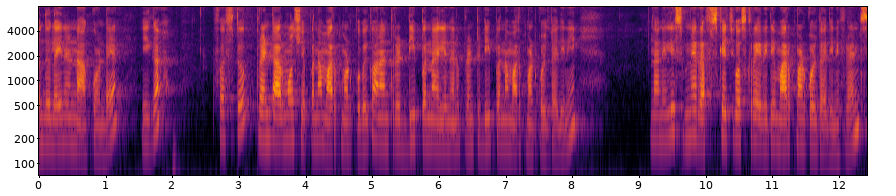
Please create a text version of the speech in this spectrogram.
ಒಂದು ಲೈನನ್ನು ಹಾಕ್ಕೊಂಡೆ ಈಗ ಫಸ್ಟು ಫ್ರಂಟ್ ಆರ್ಮೋಲ್ ಶೇಪನ್ನು ಮಾರ್ಕ್ ಮಾಡ್ಕೋಬೇಕು, ಆನಂತರ ಡೀಪನ್ನು, ಇಲ್ಲಿ ನಾನು ಫ್ರಂಟ್ ಡೀಪನ್ನು ಮಾರ್ಕ್ ಮಾಡ್ಕೊಳ್ತಾ ಇದ್ದೀನಿ. ನಾನಿಲ್ಲಿ ಸುಮ್ಮನೆ ರಫ್ ಸ್ಕೆಚ್ಗೋಸ್ಕರ ಈ ರೀತಿ ಮಾರ್ಕ್ ಮಾಡ್ಕೊಳ್ತಾ ಇದ್ದೀನಿ ಫ್ರೆಂಡ್ಸ್.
